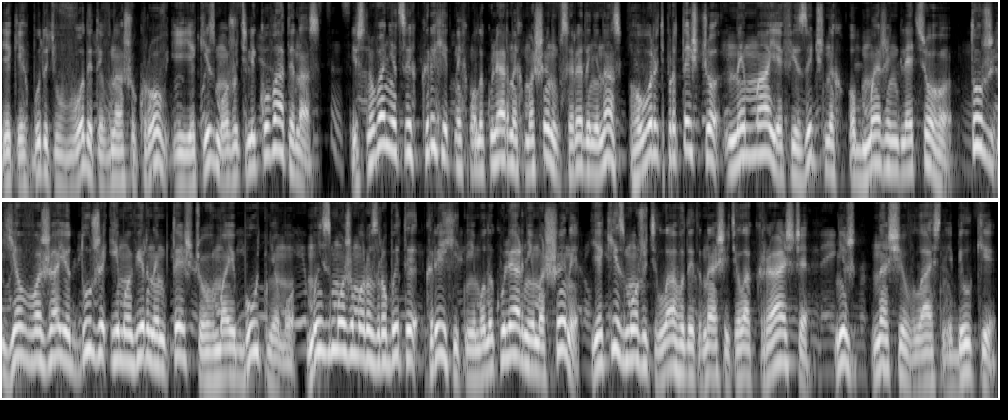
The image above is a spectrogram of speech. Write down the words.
яких будуть вводити в нашу кров і які зможуть лікувати нас. Існування цих крихітних молекулярних машин всередині нас говорить про те, що немає фізичних обмежень для цього. Тож я вважаю дуже імовірним те, що в майбутньому ми зможемо розробити крихітні молекулярні машини, які зможуть лагодити наші тіла краще ніж наші власні білки.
